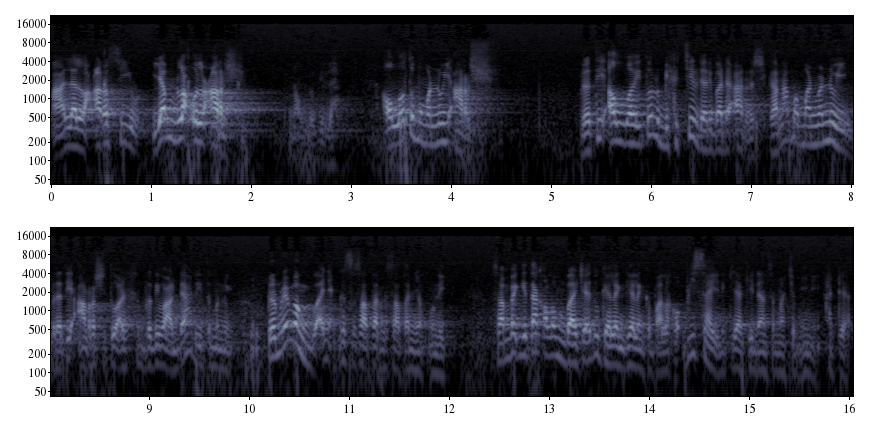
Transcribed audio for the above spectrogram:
alal arsi yamla'ul arsh. Alhamdulillah. Allah itu memenuhi arsh. Berarti Allah itu lebih kecil daripada arsh. Karena memenuhi? Berarti arsh itu seperti wadah ditemenuhi. Dan memang banyak kesesatan-kesesatan yang unik. Sampai kita kalau membaca itu geleng-geleng kepala. Kok bisa ini keyakinan semacam ini? Ada.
